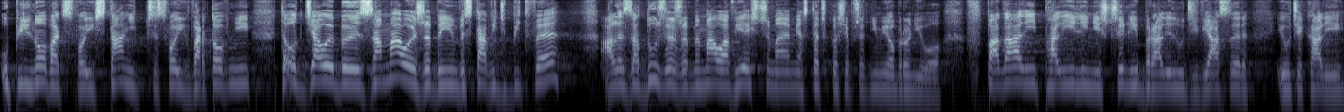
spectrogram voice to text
upilnować swoich stanic czy swoich wartowni. Te oddziały były za małe, żeby im wystawić bitwę, ale za duże, żeby mała wieś czy małe miasteczko się przed nimi obroniło. Wpadali, palili, niszczyli, brali ludzi w jasyr i uciekali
